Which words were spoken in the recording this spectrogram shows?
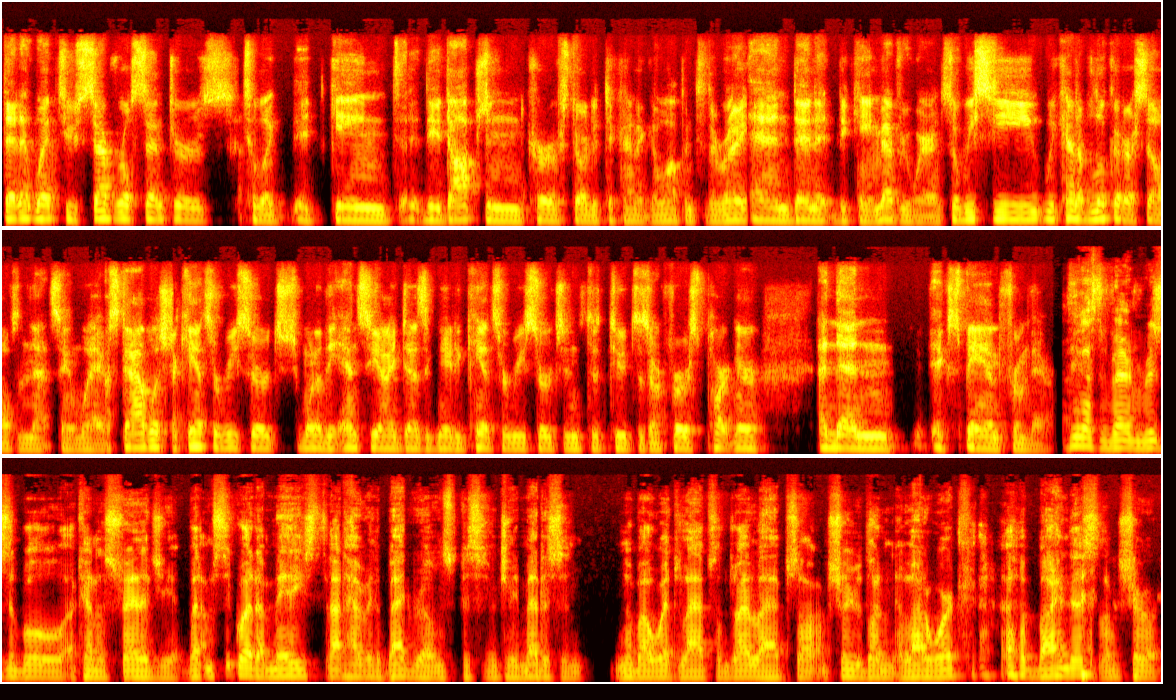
Then it went to several centers till like it gained the adoption curve started to kind of go up and to the right. And then it became everywhere. And so we see, we kind of look at ourselves in that same way. Established a cancer research, one of the NCI designated cancer research institutes is our first partner and then expand from there. I think that's a very reasonable uh, kind of strategy. But I'm still quite amazed not having a background specifically in medicine, know about wet labs and dry labs. So I'm sure you've done a lot of work behind this. I'm sure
